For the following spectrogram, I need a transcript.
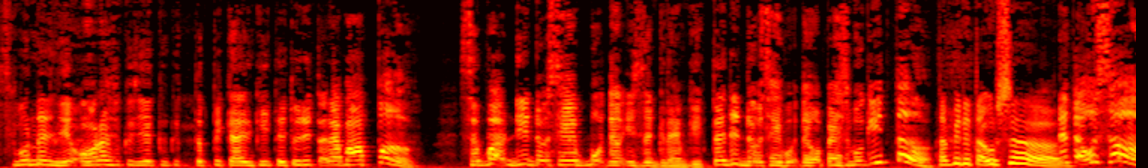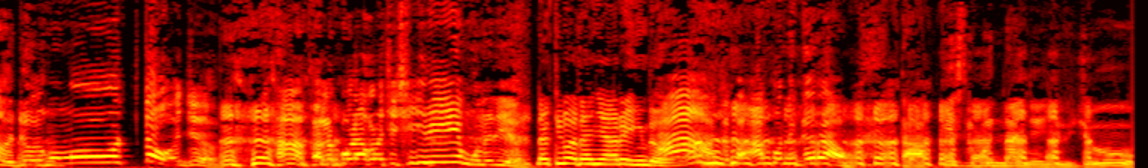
Sebenarnya orang suka tepi kain kita tu Dia tak ada apa-apa sebab dia duk sibuk tengok Instagram kita Dia duk sibuk tengok Facebook kita Tapi dia tak usah. Dia tak usah Duk ngotok je ha, Kalau bola aku nak ciri mulut dia Dah keluar dah nyaring tu. Ha, sebab aku ni geram. Tapi sebenarnya jujur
